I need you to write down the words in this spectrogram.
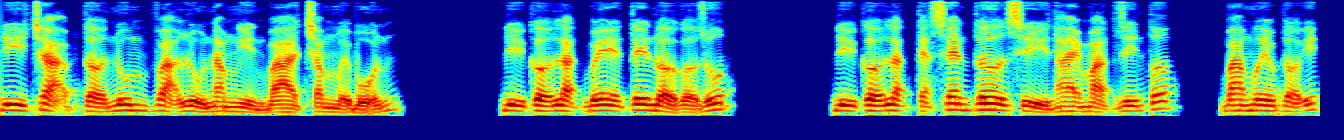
id chạm tờ num vã lù năm nghìn ba trăm mười bốn. Đi cờ lặt btng rút. Đi cờ lặt kẹt center xì thai mặt zin tốt, ba mươi tờ ít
